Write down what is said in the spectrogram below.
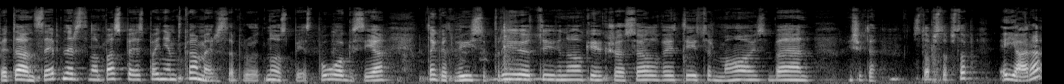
Bet Anna Sepners man paspējas paņemt kameru, saprot, nospiest pogas, ja. Tagad visi priecīgi nāk iekšā salavecīts ar mājas bērnu. Viņš ir tā, stop, stop, stop, ej ārā,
